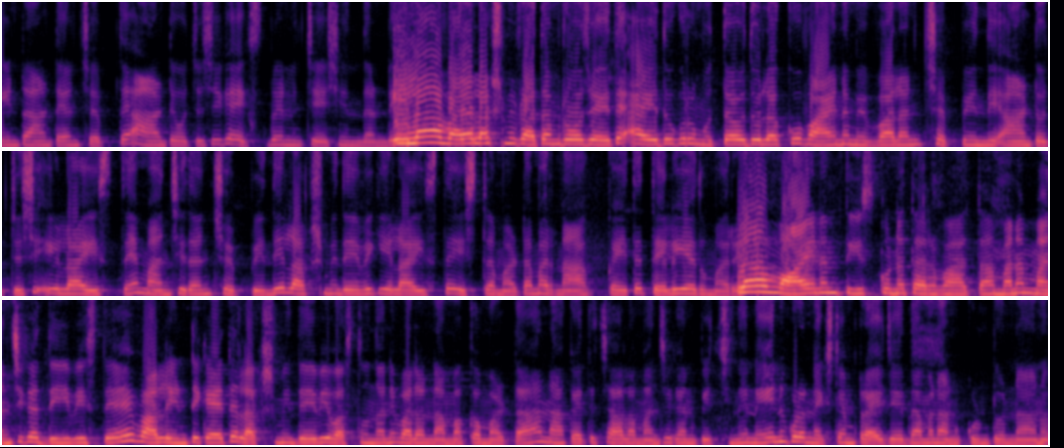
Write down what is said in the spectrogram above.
ఏంటి ఆంటీ అని చెప్తే ఆంటీ వచ్చేసి ఇక ఎక్స్ప్లెయిన్ చేసిందండి. ఇలా వరలక్ష్మి వ్రతం రోజు అయితే ఐదుగురు ముత్తైదులకు వాయనం ఇవ్వాలని చెప్పింది ఆంటీ వచ్చేసి. ఇలా ఇస్తే మంచిదని చెప్పింది. లక్ష్మీదేవికి ఇలా ఇస్తే ఇష్టమట. మరి నాకైతే తెలియదు మరి. ఇలా వాయనం తీసుకున్న తర్వాత మనం మంచిగా దీవిస్తే వాళ్ళ ఇంటికి అయితే లక్ష్మీదేవి వస్తుందని వాళ్ళ నమ్మకం అట నాకైతే చాలా మంచిగా అనిపించింది. నేను కూడా నెక్స్ట్ టైం ట్రై చేద్దామని అనుకుంటున్నాను.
